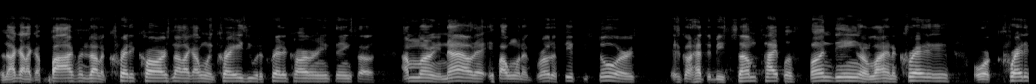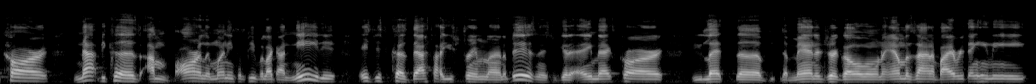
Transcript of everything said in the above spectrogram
and I got like a five hundred dollar credit card. It's not like I went crazy with a credit card or anything. So I'm learning now that if I want to grow to 50 stores, it's gonna have to be some type of funding or line of credit or credit card, not because I'm borrowing money from people like I need it. It's just because that's how you streamline a business. You get an Amex card, you let the the manager go on Amazon and buy everything he needs.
